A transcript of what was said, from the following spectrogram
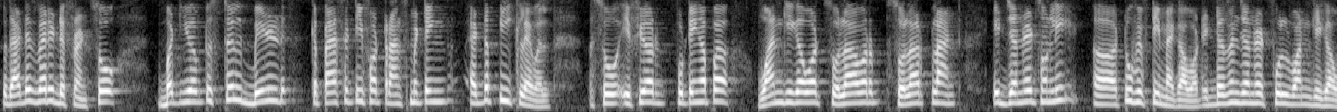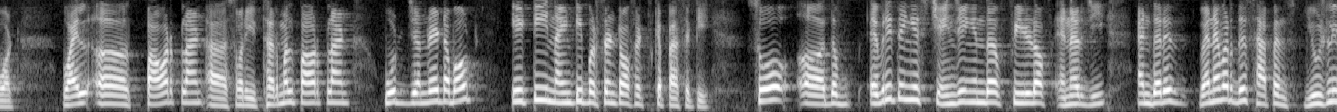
So, that is very different. So, but you have to still build capacity for transmitting at the peak level. So, if you are putting up a 1 gigawatt solar, solar plant, it generates only uh, 250 megawatt. It doesn't generate full 1 gigawatt. While a power plant, uh, sorry, thermal power plant would generate about 80, 90% of its capacity. So uh, the everything is changing in the field of energy, and there is whenever this happens, usually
